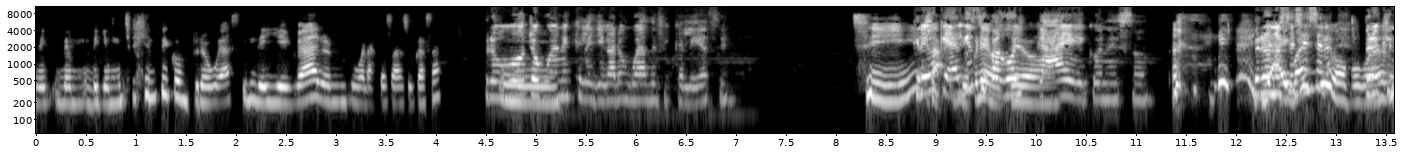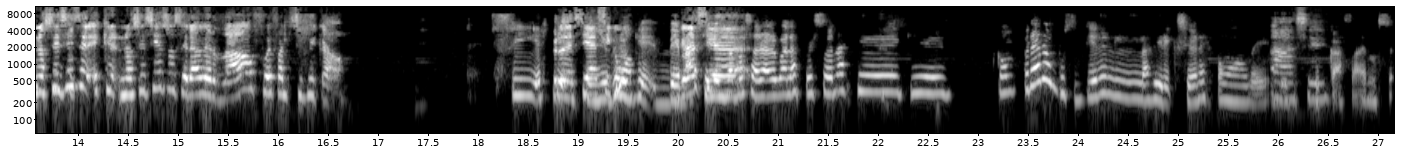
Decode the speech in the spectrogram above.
de, de- de que mucha gente compró weas y le llegaron como las cosas a su casa. Pero hubo otros Mm. weones que le llegaron weas de fiscalía, sí. Sí. Creo o sea, que alguien se creo, pagó pero- el CAE con eso. Pero Ya, no sé si será- digo, pues, pero es que no sé si se- es que no sé si eso será verdad o fue falsificado. Sí, es Pero que- decía que así yo creo como, que de que les va a gracias- pasar algo a las personas que, que compraron, pues si tienen las direcciones como de, Ah, sus sí. casas, no sé.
